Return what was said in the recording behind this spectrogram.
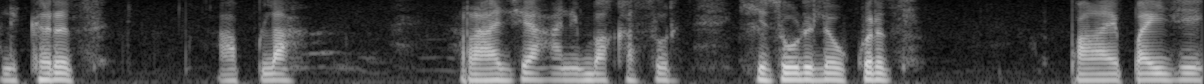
आणि खरंच आपला राजा आणि बकासूर ही जोडी लवकरच पाळायला पाहिजे.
